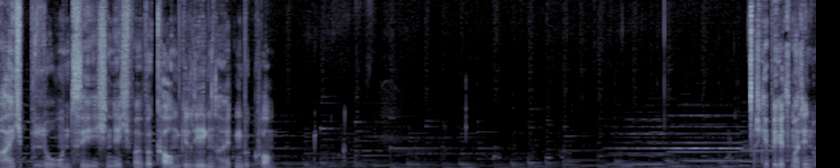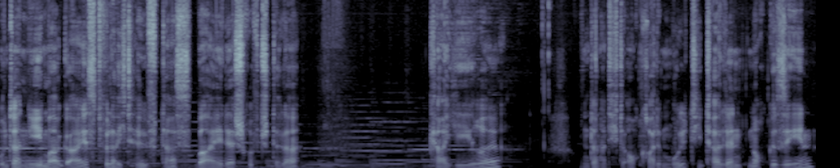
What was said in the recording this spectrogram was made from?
Reich belohnt sehe ich nicht, weil wir kaum Gelegenheiten bekommen. Ich gebe jetzt mal den Unternehmergeist. Vielleicht hilft das bei der Schriftstellerkarriere. Und dann hatte ich da auch gerade Multitalent noch gesehen.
